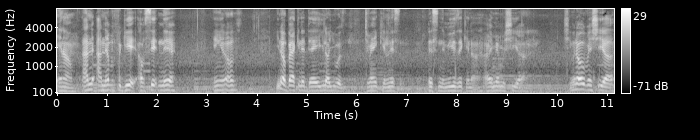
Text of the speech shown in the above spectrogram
And um, I, I never forget. I was sitting there, and you know, you know, back in the day, you know, you was drinking, listen, listen to music, and uh, I remember she uh, she went over and she uh,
